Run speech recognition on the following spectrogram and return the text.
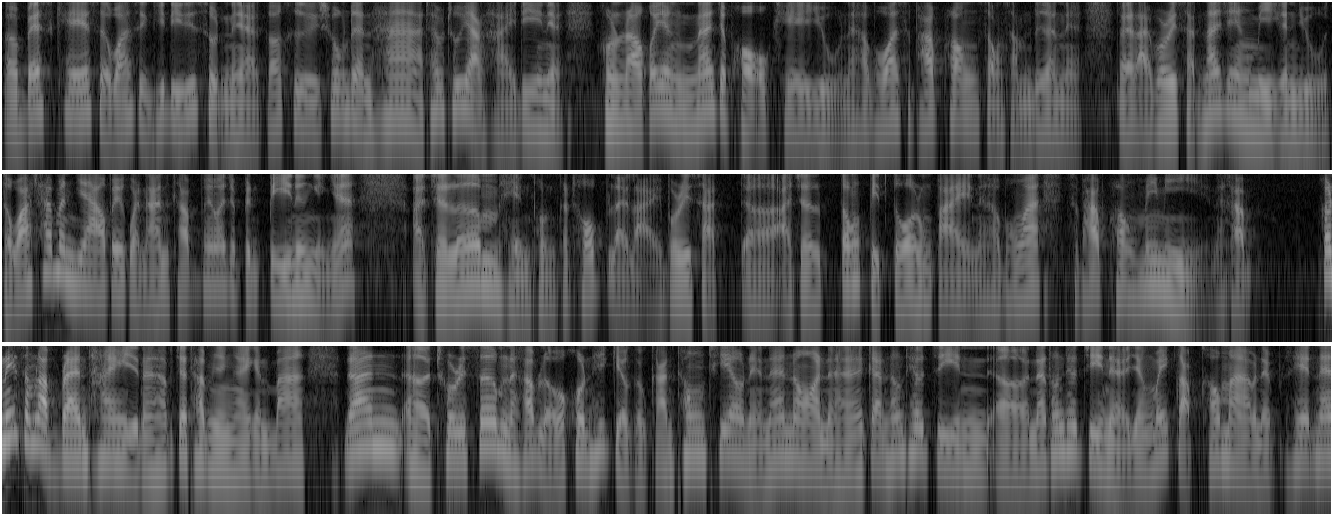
เอ่อ best case หรือว่าสิ่งที่ดีที่สุดเนี่ยก็คือช่วงเดือน 5 ถ้าทุกอย่างหายดีเนี่ยคนเราก็ยังน่าจะพอโอเคอยู่นะครับเพราะว่าสภาพคล่อง2-3เดือนเนี่ยหลาย ๆ บริษัทน่าจะยังมีกันอยู่ แต่ว่าถ้ามันยาวไปกว่านั้นครับไม่ว่าจะเป็นปีหนึ่งอย่างเงี้ยอาจจะเริ่มเห็นผลกระทบหลาย ๆ บริษัทอาจจะต้องปิดตัวลงไปนะครับเพราะว่าสภาพคล่องไม่มีนะครับ คราวนี้สำหรับแบรนด์ไทยนะครับจะทำยังไงกันบ้าง ด้านทัวริซึมนะครับหรือว่าคนที่เกี่ยวกับการท่องเที่ยวเนี่ยแน่นอนนะฮะการท่องเที่ยวจีนนักท่องเที่ยวจีนเนี่ยยังไม่กลับเข้ามาในประเทศแน่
